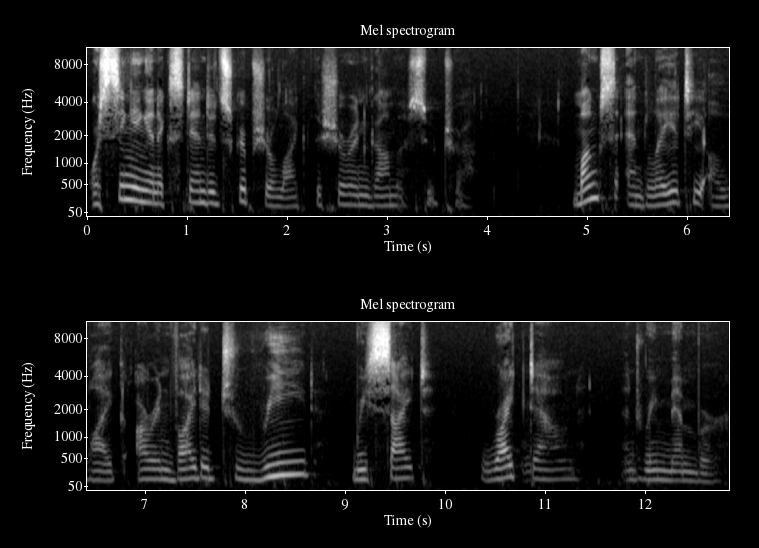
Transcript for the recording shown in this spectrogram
or singing an extended scripture like the Shurangama Sutra, monks and laity alike are invited to read, recite, write down, and remember.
